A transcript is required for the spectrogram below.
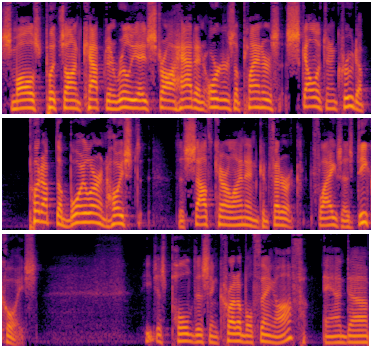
Smalls puts on Captain Relyea's straw hat and orders a planter's skeleton crew to put up the boiler and hoist the South Carolina and Confederate flags as decoys. He just pulled this incredible thing off, and uh,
